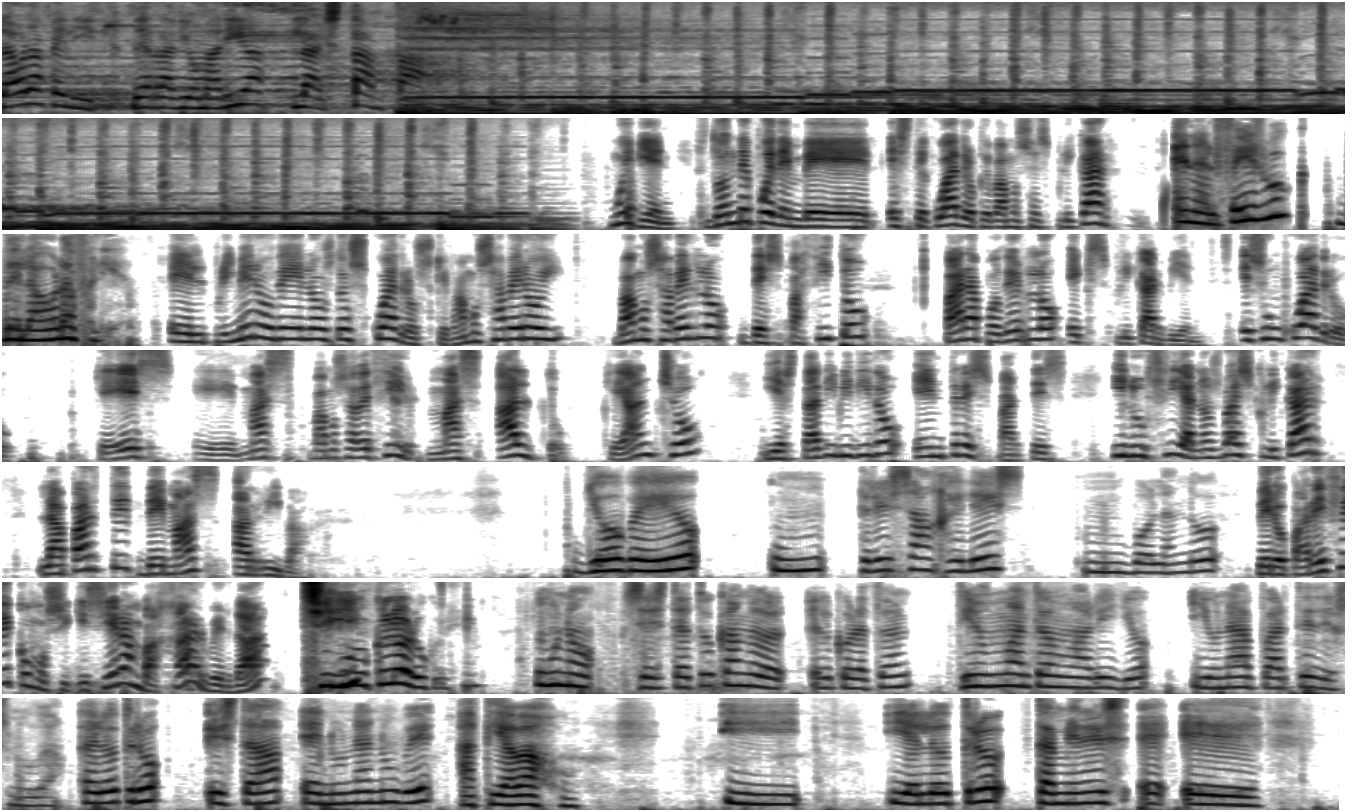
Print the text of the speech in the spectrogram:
La hora feliz de Radio María, La Estampa. Muy bien, ¿dónde pueden ver este cuadro que vamos a explicar? En el Facebook de la hora feliz. El primero de los dos cuadros que vamos a ver hoy, vamos a verlo despacito para poderlo explicar bien. Es un cuadro que es eh, más, vamos a decir, más alto que ancho y está dividido en tres partes. Y Lucía nos va a explicar la parte de más arriba. Yo veo un, tres ángeles mm, volando. Pero parece como si quisieran bajar, ¿verdad? Sí. claro que sí. Uno se está tocando el corazón, tiene un manto amarillo y una parte desnuda. El otro está en una nube hacia abajo. Y, y el otro también es eh, eh,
